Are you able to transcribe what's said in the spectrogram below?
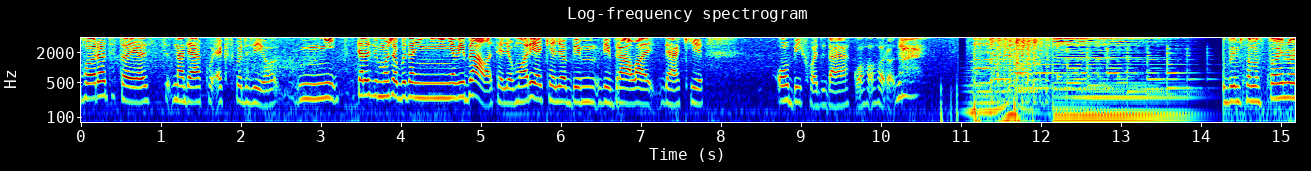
horod, to jest na nejakú exkurziju. Ni, teraz by možda bude ani nevybrala teľo morije, keľo bym vybrala nejaký obihod nejakého horodu. Любим самостойно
